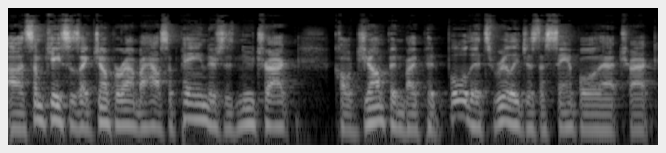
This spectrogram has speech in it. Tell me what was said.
Uh, some cases like Jump Around by House of Pain. There's this new track called Jumpin' by Pitbull that's really just a sample of that track.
